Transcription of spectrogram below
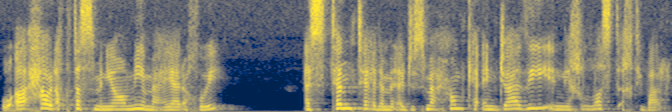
وأحاول أقتص من يومي مع عيال أخوي أستمتع لما اجلس معهم كإنجازي إني خلصت اختبار.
